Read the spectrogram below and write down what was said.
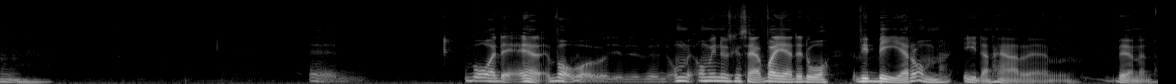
Mm. Mm. Eh, vad är, vad, vad, om, om vi nu ska säga, vad är det då vi ber om i den här eh, bönen?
